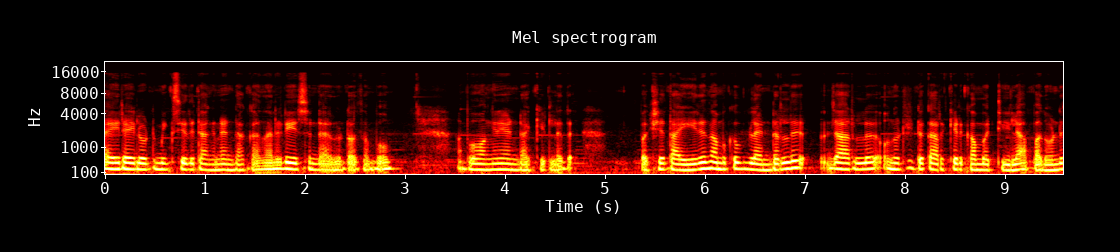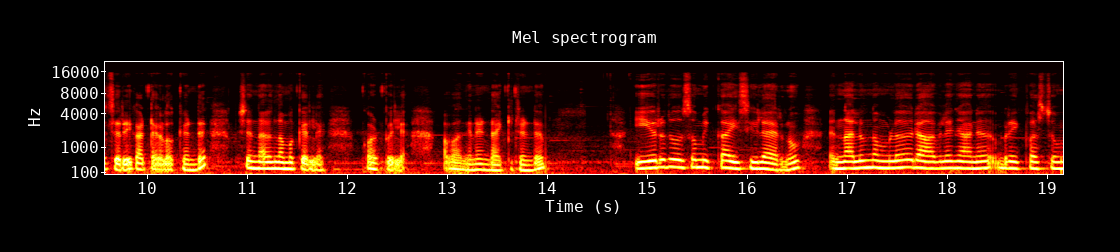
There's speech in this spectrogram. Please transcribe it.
തൈര് അതിലോട്ട് മിക്സ് ചെയ്തിട്ട് അങ്ങനെ ഉണ്ടാക്കുക നല്ല ടേസ്റ്റ് ഉണ്ടായിരുന്നു കേട്ടോ സംഭവം. അപ്പോൾ അങ്ങനെ ഉണ്ടാക്കിയിട്ടുള്ളത്. പക്ഷേ തൈര് നമുക്ക് ബ്ലെൻഡറിൽ ജാറിൽ ഒന്നിട്ടിട്ട് കറക്കിയെടുക്കാൻ പറ്റിയില്ല. അപ്പോൾ അതുകൊണ്ട് ചെറിയ കട്ടകളൊക്കെ ഉണ്ട്. പക്ഷെ എന്നാലും നമുക്കല്ലേ കുഴപ്പമില്ല. അപ്പോൾ അങ്ങനെ ഉണ്ടാക്കിയിട്ടുണ്ട്. ഈ ഒരു ദിവസം മിക്ക ഐ സിയിലായിരുന്നു എന്നാലും നമ്മൾ രാവിലെ ഞാൻ ബ്രേക്ക്ഫാസ്റ്റും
